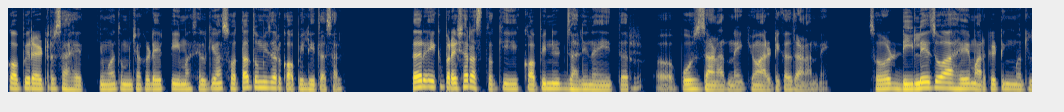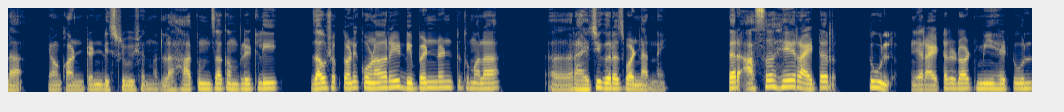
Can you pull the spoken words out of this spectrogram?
कॉपी रायटर्स आहेत किंवा तुमच्याकडे टीम असेल किंवा स्वतः तुम्ही जर कॉपी लिहित असाल तर एक प्रेशर असतं की कॉपी नीट झाली नाही तर पोस्ट जाणार नाही किंवा आर्टिकल जाणार नाही. सो डिले जो आहे मार्केटिंगमधला किंवा कॉन्टेंट डिस्ट्रीब्युशनमधला हा तुमचा कम्प्लिटली जाऊ शकतो आणि कोणावरही डिपेंडंट तुम्हाला राहायची गरज पडणार नाही. तर असं हे रायटर टूल म्हणजे रायटर डॉट मी हे टूल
